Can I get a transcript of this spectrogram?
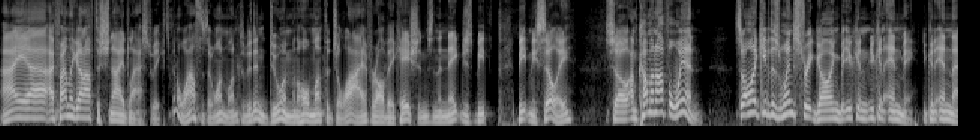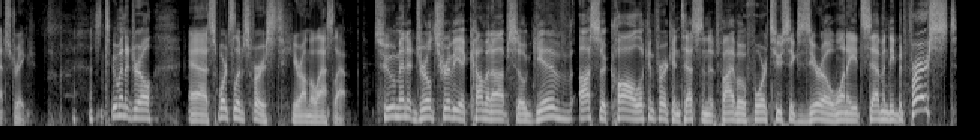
I uh, I finally got off the Schneid last week. It's been a while since I won one because we didn't do them in the whole month of July for all vacations, and then Nate just beat beat me silly. So I'm coming off a win. So I want to keep this win streak going, but you can you can end me. You can end that streak. two minute drill. Uh, Sports Libs first here on the last lap. Two minute drill trivia coming up. So give us a call looking for a contestant at 504 260 1870. But first,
